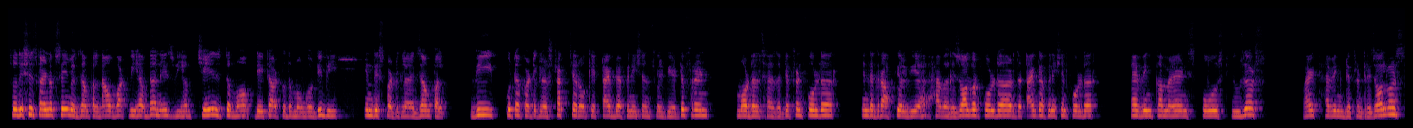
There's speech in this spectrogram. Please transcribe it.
So this is kind of same example. Now what we have done is we have changed the mock data to the mongodb in this particular example. We put a particular structure okay type definitions will be a different models has a different folder. In the graphql we have a resolver folder the type definition folder having comments, post users right? Having different resolvers.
